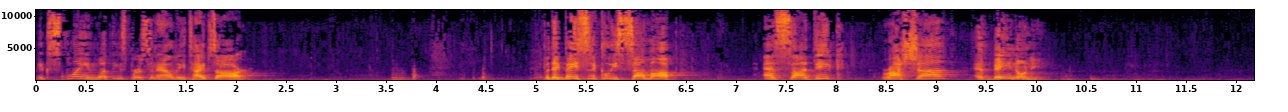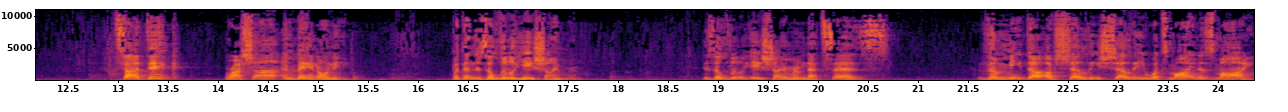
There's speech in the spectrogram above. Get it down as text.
explain what these personality types are. But they basically sum up as Sadiq, Rasha, and Beinoni. Sadiq, Rasha, and Beinoni. But then there's a little yesh omrim. There's a little yesh omrim that says, the midah of Sheli Sheli, what's mine is mine.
